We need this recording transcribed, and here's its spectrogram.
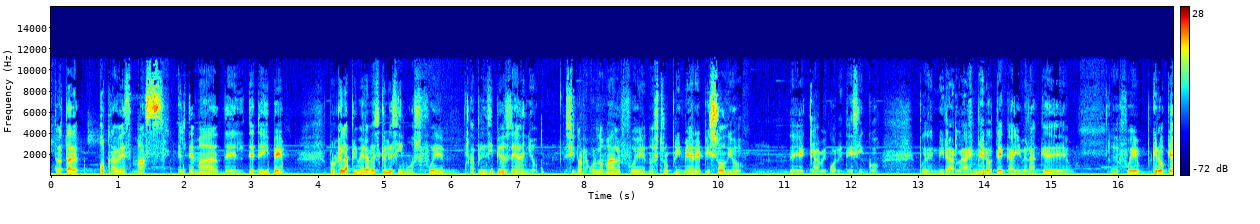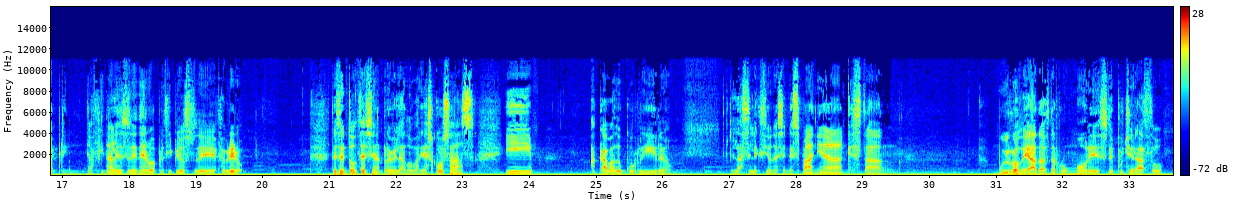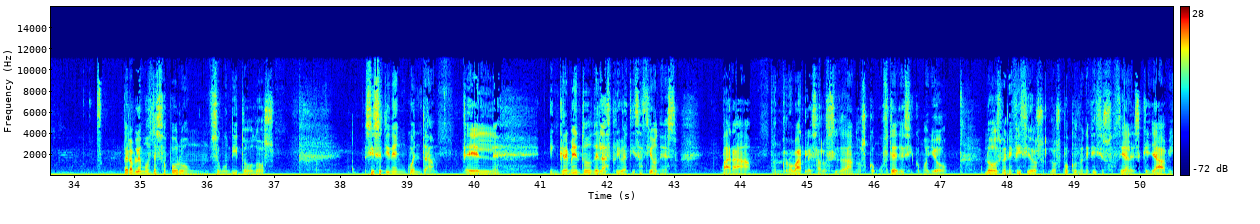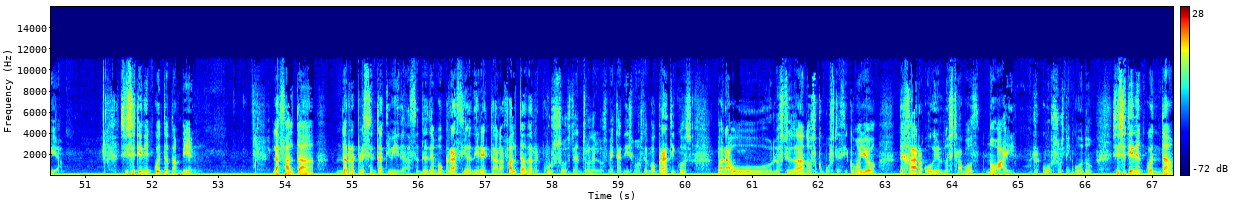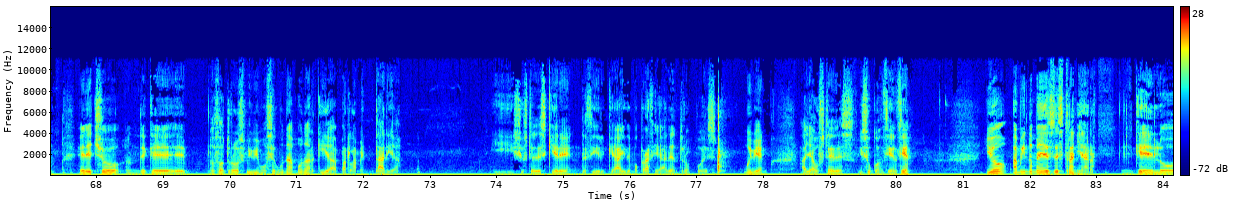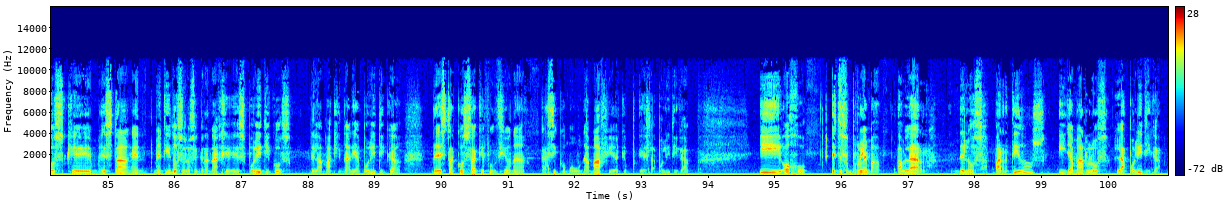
tratar otra vez más el tema del TTIP, porque la primera vez que lo hicimos fue a principios de año. Si no recuerdo mal, fue nuestro primer episodio de Clave 45. Pueden mirar la hemeroteca y verán que eh, fue creo que a, a finales de enero, a principios de febrero desde entonces se han revelado varias cosas y acaba de ocurrir um, las elecciones en España que están muy rodeadas de rumores, de pucherazo. Pero hablemos de eso por un segundito o dos. Si se tiene en cuenta el incremento de las privatizaciones para robarles a los ciudadanos como ustedes y como yo los beneficios, los pocos beneficios sociales que ya había. Si se tiene en cuenta también la falta de representatividad, de democracia directa, la falta de recursos dentro de los mecanismos democráticos para los ciudadanos como usted y como yo dejar oír nuestra voz. No hay recursos ninguno. Si se tiene en cuenta el hecho de que eh, nosotros vivimos en una monarquía parlamentaria y si ustedes quieren decir que hay democracia adentro, pues muy bien, allá ustedes y su conciencia. Yo, a mí no me es de extrañar que los que están metidos en los engranajes políticos, de la maquinaria política, de esta cosa que funciona casi como una mafia, que es la política. Y ojo, este es un problema, hablar de los partidos y llamarlos la política,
